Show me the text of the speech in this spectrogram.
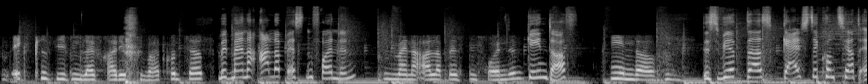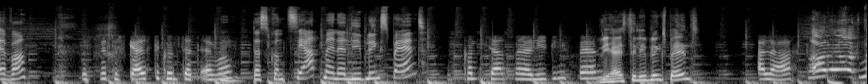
zum exklusiven Live-Radio-Privatkonzert mit meiner allerbesten Freundin mit meiner allerbesten Freundin gehen darf. gehen darf. Das wird das geilste Konzert ever. Das wird das geilste Konzert ever. Das Konzert meiner Lieblingsband. Das Konzert meiner Lieblingsband. Wie heißt die Lieblingsband? Alle Achtung. Alle Achtung!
